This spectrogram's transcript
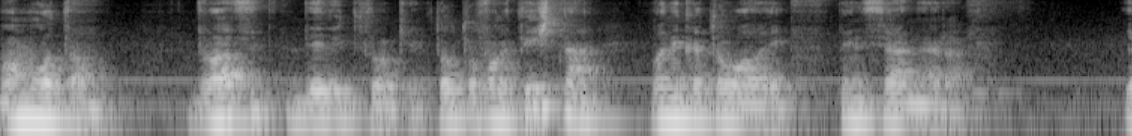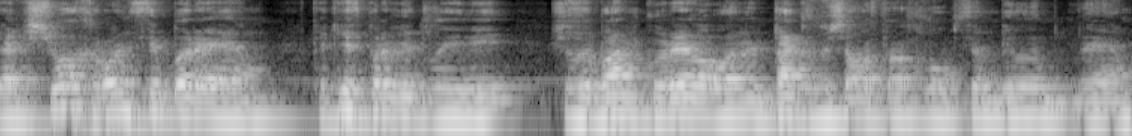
Мамотом 29 років. Тобто фактично вони катували пенсіонера. Якщо охоронці БРМ такі справедливі, що за банку Рева вони так знущалися над хлопцем білим днем,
